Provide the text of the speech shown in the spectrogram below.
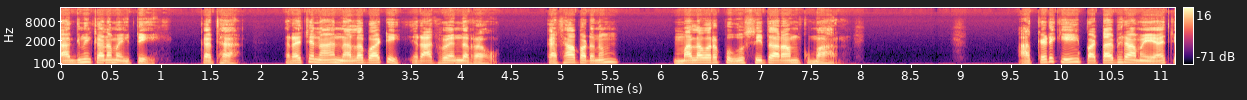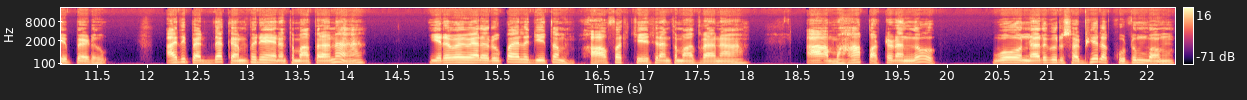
అగ్నికణమైతే. కథ. రచన నల్లబాటి రాఘవేంద్రరావు. కథాపఠనం మలవరపు సీతారాం కుమార్. అక్కడికి పట్టాభిరామయ్య చెప్పాడు అది పెద్ద కంపెనీ అయినంత మాత్రాన ఇరవై వేల రూపాయల జీతం ఆఫర్ చేసినంత మాత్రాన ఆ మహాపట్టణంలో ఓ నలుగురు సభ్యుల కుటుంబం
